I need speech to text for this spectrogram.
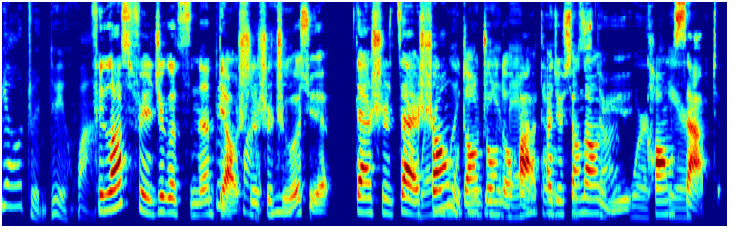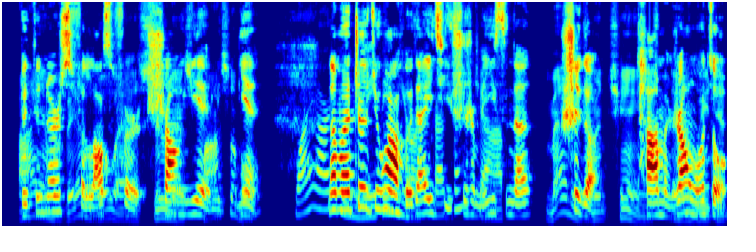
标准对话。philosophy 这个词呢表示是哲学，但是在商务当中的话，它就相当于 concept business philosopher 商业理念。那么这句话合在一起是什么意思呢？是的，他们让我走，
